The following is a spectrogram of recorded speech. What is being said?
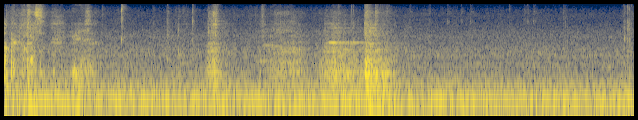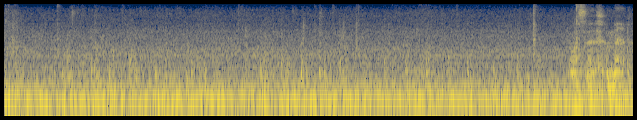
Bunker, yes. Here it is. What's this? A map?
